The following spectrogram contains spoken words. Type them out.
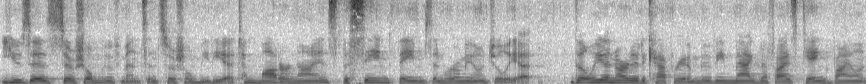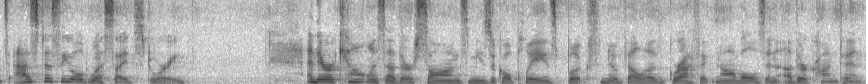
uses social movements and social media to modernize the same themes in Romeo and Juliet. The Leonardo DiCaprio movie magnifies gang violence, as does the old West Side Story. And there are countless other songs, musical plays, books, novellas, graphic novels, and other content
